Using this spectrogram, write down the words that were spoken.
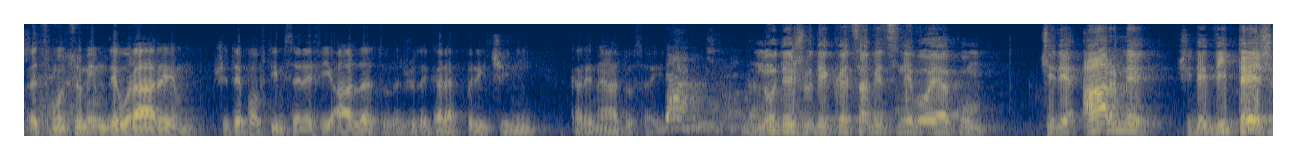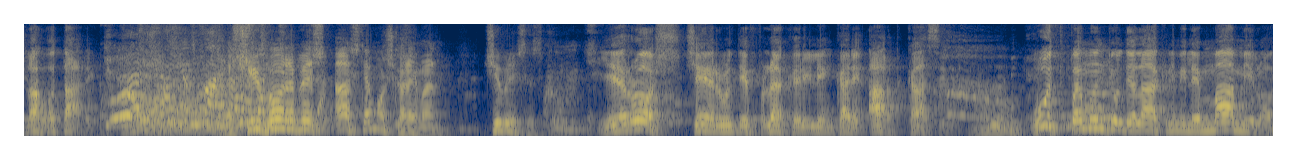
Îți mulțumim de urare și te poftim să ne fii alături în judecarea pricinii care ne-a adus aici. Nu de judecăți aveți nevoie acum, ci de arme și de viteji la hotare. Dar ce vorbesc astea, moș Caraiman? Ce vrei să spui? E roș cerul de flăcările în care ard casele. Ud pământul de lacrimile mamilor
